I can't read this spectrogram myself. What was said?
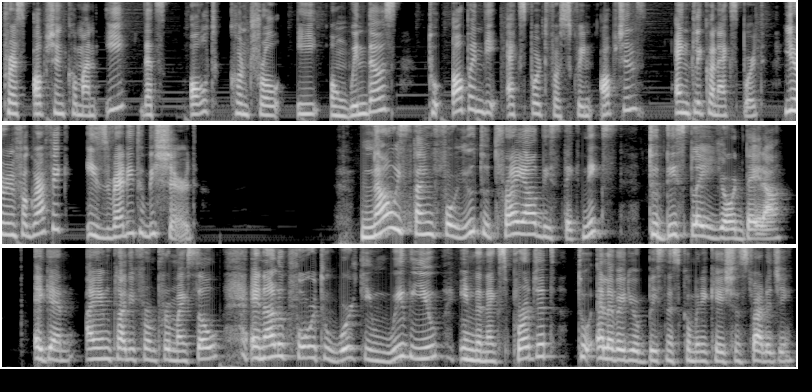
Press Option Command E, that's Alt Control E on Windows to open the Export for Screen options and click on Export. Your infographic is ready to be shared. Now it's time for you to try out these techniques to display your data. Again, I am Claudia from PrintMySoul, and I look forward to working with you in the next project to elevate your business communication strategy.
